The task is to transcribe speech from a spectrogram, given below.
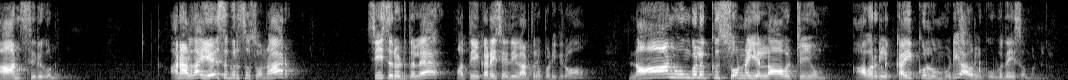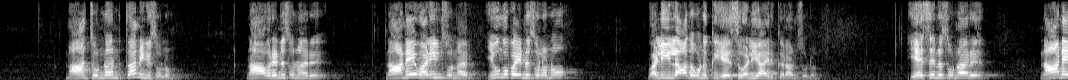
நான் சிறுகணும். அதனால தான் இயேசு கிறிஸ்து சொன்னார் சீசர் இடத்துல மத்திய கடைசி அதிகாரத்தில் படிக்கிறோம் நான் உங்களுக்கு சொன்ன எல்லாவற்றையும் அவர்கள் கை கொள்ளும்படி அவர்களுக்கு உபதேசம் பண்ணுங்கள். நான் சொன்னது தான் நீங்கள் சொல்லணும். நான் அவர் என்ன சொன்னார்? நானே வழின்னு சொன்னார். இவங்க போய் என்ன சொல்லணும்? வழி இல்லாதவனுக்கு இயேசு வழியாக இருக்கிறான்னு சொல்லணும். இயேசு என்ன சொன்னார்? நானே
